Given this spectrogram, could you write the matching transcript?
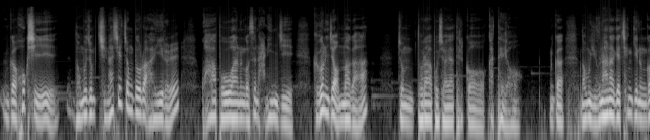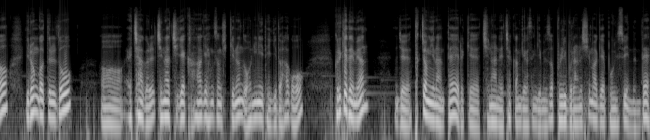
그러니까 혹시 너무 좀 지나칠 정도로 아이를 과보호하는 것은 아닌지 그건 이제 엄마가 좀 돌아보셔야 될 것 같아요. 그러니까 너무 유난하게 챙기는 거 이런 것들도 어, 애착을 지나치게 강하게 형성시키는 원인이 되기도 하고 그렇게 되면 이제 특정인한테 이렇게 진한 애착 관계가 생기면서 분리불안을 심하게 보일 수 있는데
